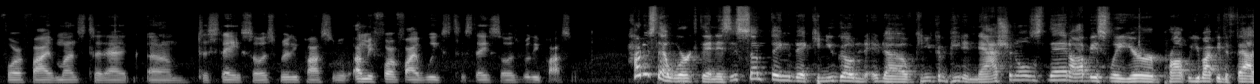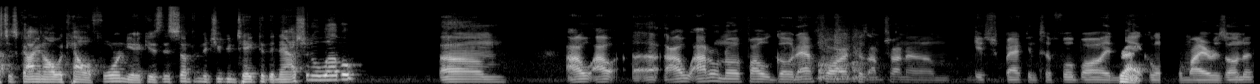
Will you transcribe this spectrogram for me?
four or five months to that um to stay, so it's really possible. I mean, four or five weeks to stay, so it's really possible. How does that work then? Is this something that can you go? Uh, can you compete in nationals? Then obviously you're probably you might be the fastest guy in all of California. Is this something that you can take to the national level? Um, I I uh, I, I don't know if I would go that far because I'm trying to um, get back into football and Right. get going for my Arizona.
